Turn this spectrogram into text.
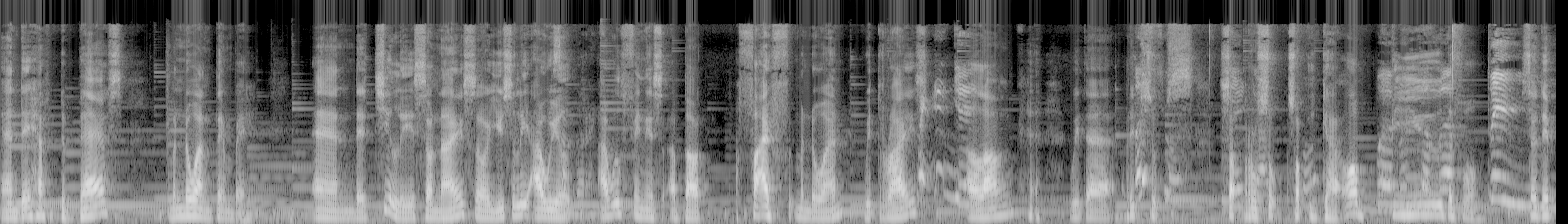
and they have the best mendoan tempe, and the chili is so nice. So usually I will, I will finish about five mendoan with rice along with uh, rib soups. Sop rusuk sop iga. Oh beautiful. So they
